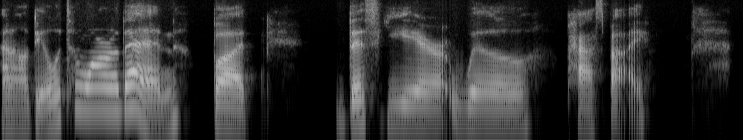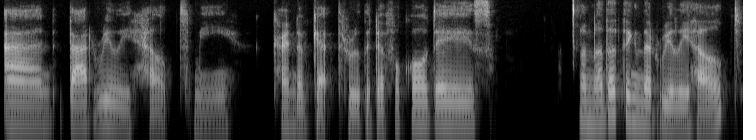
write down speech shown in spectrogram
and I'll deal with tomorrow then. But this year will pass by. And that really helped me kind of get through the difficult days. Another thing that really helped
